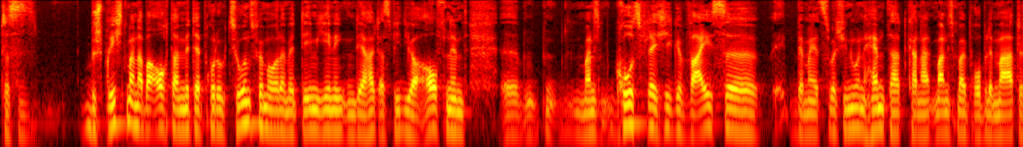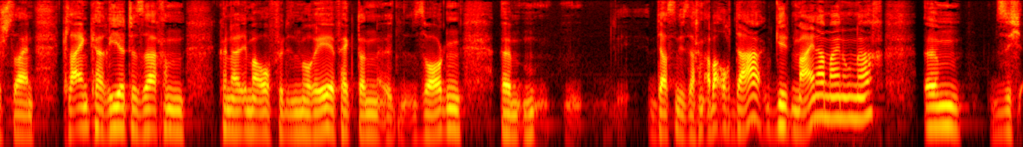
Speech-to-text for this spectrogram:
das bespricht man aber auch dann mit der Produktionsfirma oder mit demjenigen, der halt das Video aufnimmt. Äh, manchmal großflächige weiße, wenn man jetzt zum Beispiel nur ein Hemd hat, kann halt manchmal problematisch sein. Kleinkarierte Sachen können halt immer auch für diesen Moret-Effekt dann äh, sorgen. Ähm, das sind die Sachen. Aber auch da gilt meiner Meinung nach, ähm, sich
